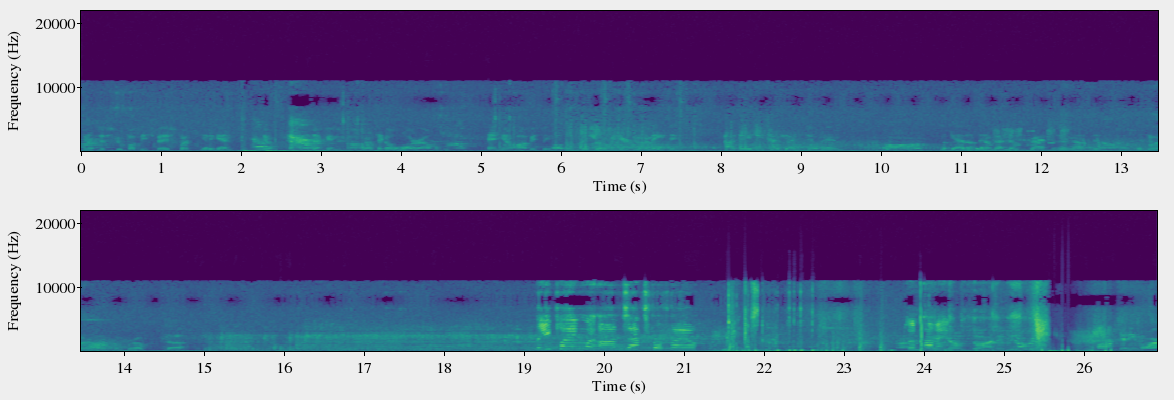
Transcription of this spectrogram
you know, to scoop up these fish, but yet again, you know, every second, you know, take all the water out, and you know, obviously, all those fish are over here doing amazing. Hi, babies, how you guys doing? Aw, look at them. They don't got no scratches or nothing. They're doing awesome, bro. Uh, Are you playing with on Zach's profile? So I'm coming. you go. So, I mean, we don't really need this pond anymore.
